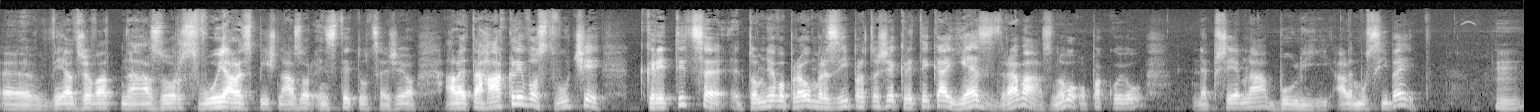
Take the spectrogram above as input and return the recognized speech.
Eh, vyjadřovat názor svůj, ale spíš názor instituce, že jo. Ale ta háklivost vůči kritice, to mě opravdu mrzí, protože kritika je zdravá. Znovu opakuju, nepříjemná, bulí, ale musí být. Hmm.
